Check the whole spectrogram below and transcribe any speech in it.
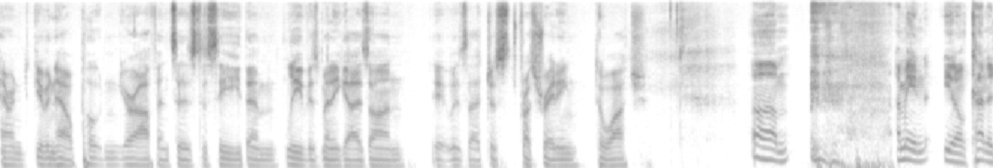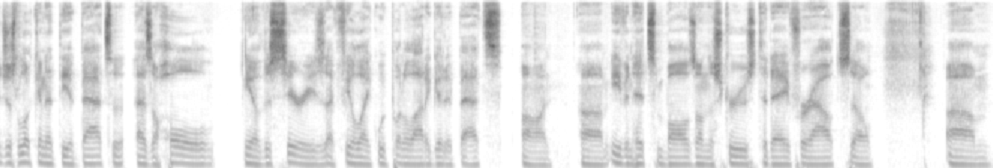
Aaron, given how potent your offense is, to see them leave as many guys on, it was that just frustrating to watch. Um, I mean, you know, kind of just looking at the at bats as a whole, you know, this series, I feel like we put a lot of good at bats on. Um, even hit some balls on the screws today for outs. So, um,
